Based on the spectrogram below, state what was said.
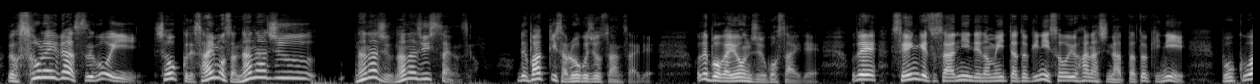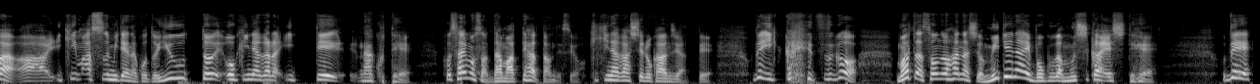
だからそれがすごいショックで西本さん707071 70歳なんですよ。で、バッキーさん63歳で。で、僕が45歳で。で、先月3人で飲み行った時に、そういう話になった時に、僕は、ああ、行きますみたいなことを言うとおきながら行ってなくて、サイモンさん黙ってはったんですよ。聞き流してる感じやって。で、1ヶ月後、またその話を見てない僕が蒸し返して、で、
